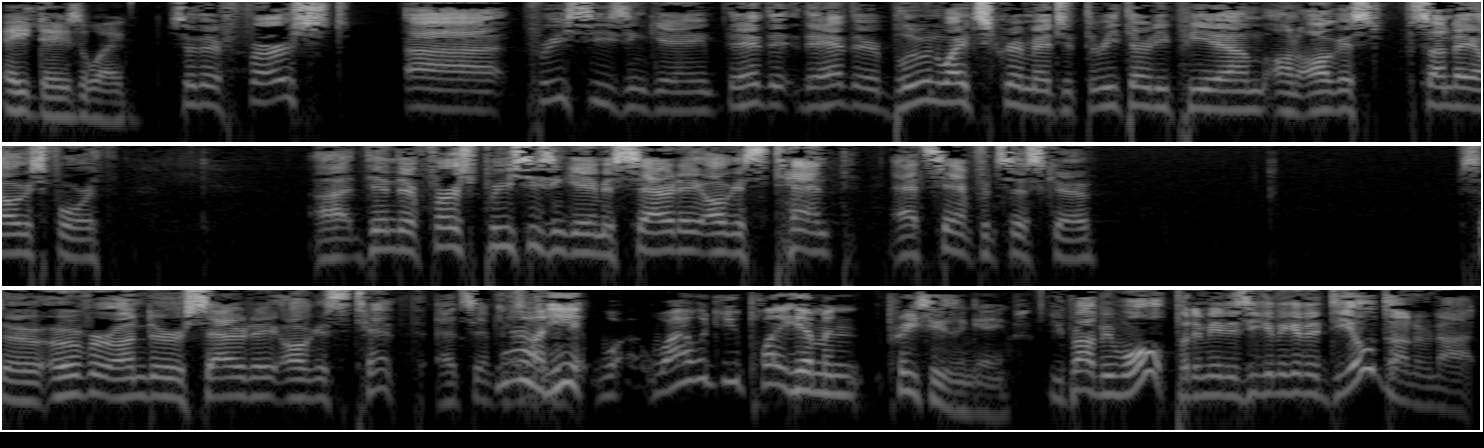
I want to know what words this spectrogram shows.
eight days away. So their first, uh, preseason game, they had, the, they had their blue and white scrimmage at 3.30 p.m. on August, Sunday, August 4th. Uh, then their first preseason game is Saturday, August 10th at San Francisco. So over under Saturday, August 10th at San Francisco. No, he, why would you play him in preseason games? You probably won't, but I mean, is he going to get a deal done or not?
